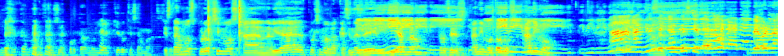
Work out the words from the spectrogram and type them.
no estoy soportando. Ya quiero que sea martes. Estamos próximos a Navidad, próximas vacaciones de invierno. Entonces, ánimo todos, ánimo. Ah, antes, antes que todo, de verdad,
